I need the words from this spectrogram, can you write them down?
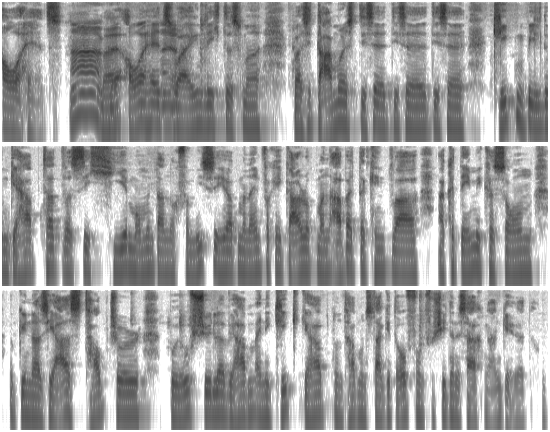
Our Heads. Ah, okay. Weil Our Heads ah, ja. war eigentlich, dass man quasi damals diese, diese, diese Klickenbildung gehabt hat, was ich hier momentan noch vermisse. Hier hat man einfach, egal ob man Arbeiterkind war, Akademikersohn, Gymnasiast, Hauptschul, Berufsschüler, wir haben eine Klick gehabt und haben uns da getroffen und verschiedene Sachen angehört. Und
